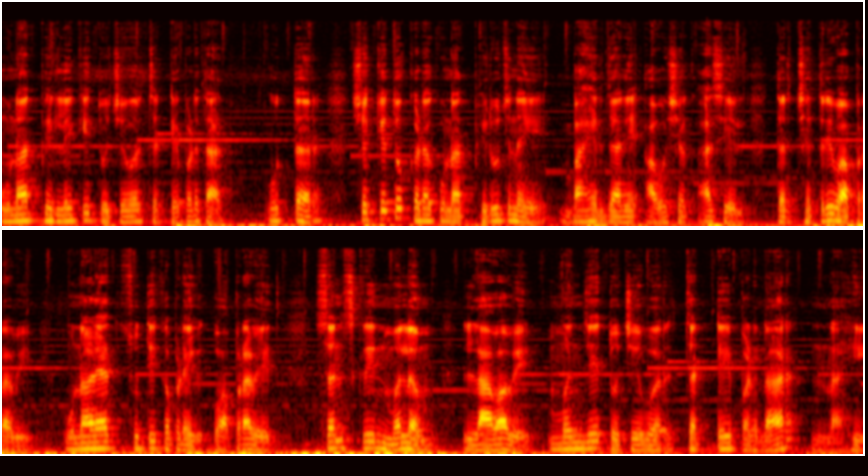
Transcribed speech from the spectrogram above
उन्हात फिरले की त्वचेवर चट्टे पडतात? उत्तर शक्यतो कडक उन्हात फिरूच नये. बाहेर जाणे आवश्यक असेल तर छत्री वापरावी. उन्हाळ्यात सुती कपडे वापरावेत. सनस्क्रीन मलम लावावे म्हणजे त्वचेवर चट्टे पडणार नाही.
